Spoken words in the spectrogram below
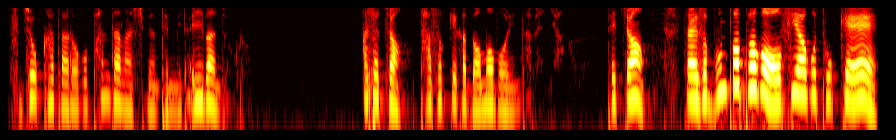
부족하다라고 판단하시면 됩니다. 일반적으로. 아셨죠? 다섯 개가 넘어버린다면요. 됐죠? 자, 그래서 문법하고 어휘하고 독해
